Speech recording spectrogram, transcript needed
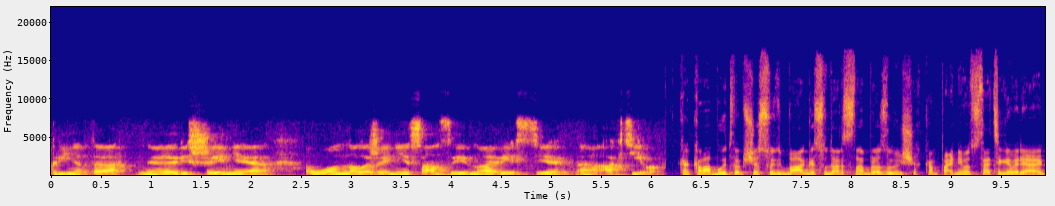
принято э, решение о наложении санкций на аресте э, активов. Какова будет вообще судьба государственно образующих компаний? Вот, кстати говоря,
